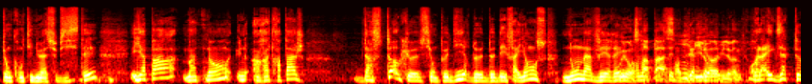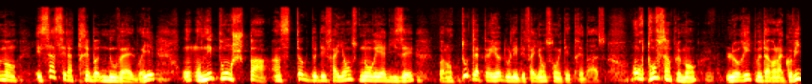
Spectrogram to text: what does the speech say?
qui ont continué à subsister. il n'y a pas maintenant un rattrapage d'un stock, euh, si on peut dire, de, de défaillances non avérées. Oui, on ne sera pas à 110 000 en 2023. Voilà, exactement. Et ça, c'est la très bonne nouvelle. Vous voyez, on n'éponge pas un stock de défaillances non réalisées pendant toute la période où les défaillances ont été très basses. On retrouve simplement le rythme d'avant la Covid,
